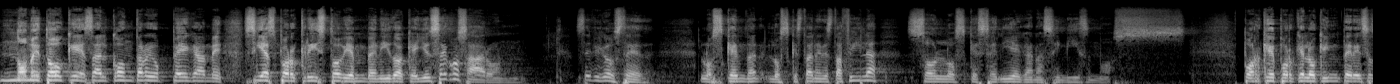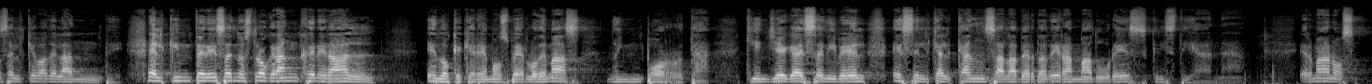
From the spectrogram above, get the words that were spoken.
no me toques, al contrario, pégame. Si es por Cristo, bienvenido aquello. Y se gozaron. ¿Se fija usted? Los que, los que están en esta fila son los que se niegan a sí mismos. ¿Por qué? Porque lo que interesa es el que va adelante. El que interesa es nuestro gran general. Es lo que queremos ver. Lo demás no importa. Quien llega a ese nivel es el que alcanza la verdadera madurez cristiana. Hermanos,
